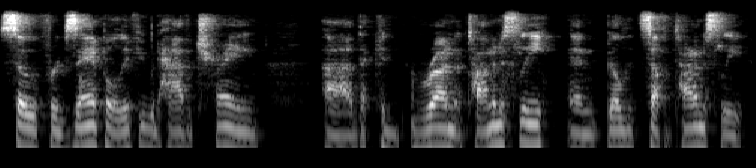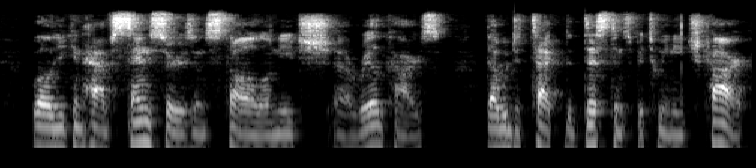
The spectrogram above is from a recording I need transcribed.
So for example, if you would have a train uh, that could run autonomously and build itself autonomously, well, you can have sensors installed on each uh, rail cars that would detect the distance between each car,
